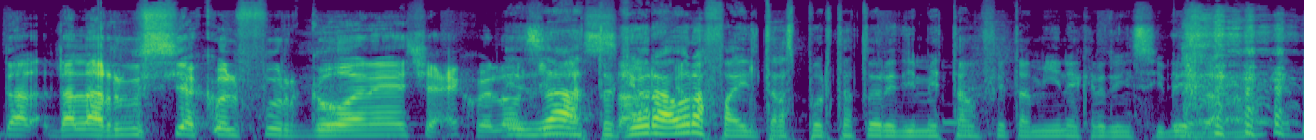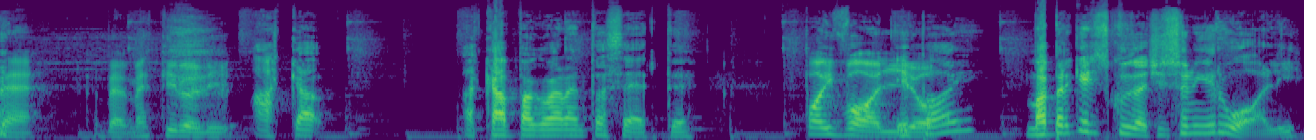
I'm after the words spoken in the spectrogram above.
Da- dalla Russia col furgone, cioè quello esatto, che ora, ora fa il trasportatore di metanfetamine, credo in Siberia, no? Eh beh, eh beh, mettilo lì. H- AK47. Poi voglio... E poi? Ma perché scusa, ci sono i ruoli?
